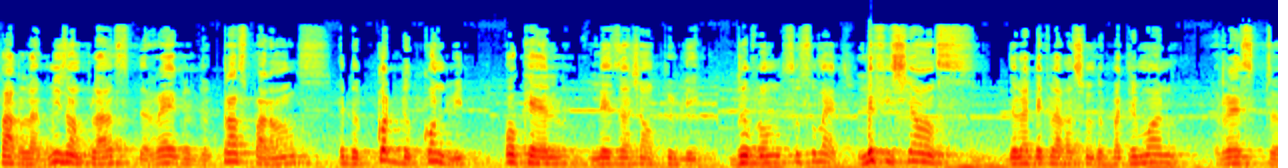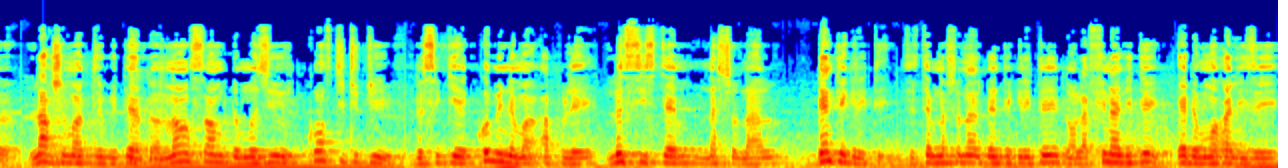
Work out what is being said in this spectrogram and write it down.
par la mise en place de règles de transparence et de codes de conduite auxquels les agents publics devront se soumettre. L'efficience de la déclaration de patrimoine reste largement tributaire d'un ensemble de mesures constitutives de ce qui est communément appelé le système national d'intégrité. Système national d'intégrité dont la finalité est de moraliser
